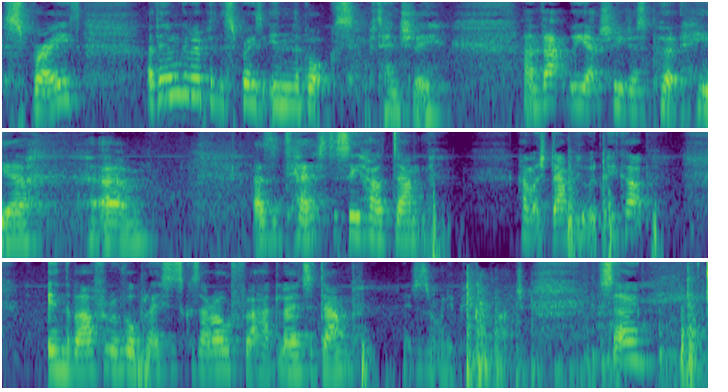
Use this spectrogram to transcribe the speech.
sprays, I think I'm going to put the sprays in the box potentially. And that we actually just put here um, as a test to see how damp, how much damp it would pick up in the bathroom of all places because our old flat had loads of damp. It doesn't really pick up much. So.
